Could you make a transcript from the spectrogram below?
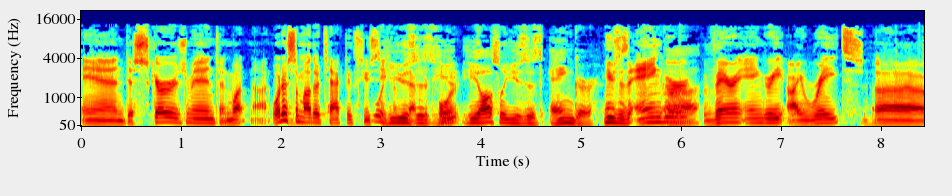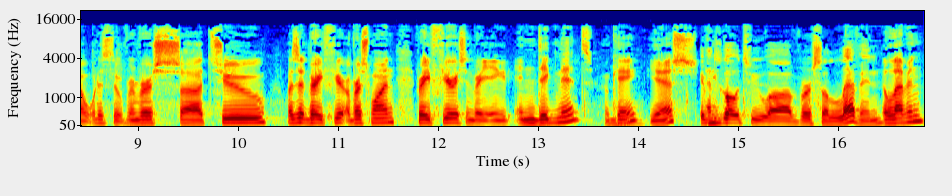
and discouragement and whatnot. What are some other tactics you see Well, he from uses chapter 4? he, he also uses anger. He uses anger, Uh, very angry, irate. Uh, what is the in verse uh, two? Was it very fear? Verse one, very furious and very indignant. Okay, Mm-hmm. yes. If you go to uh, verse 11, Eleven.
